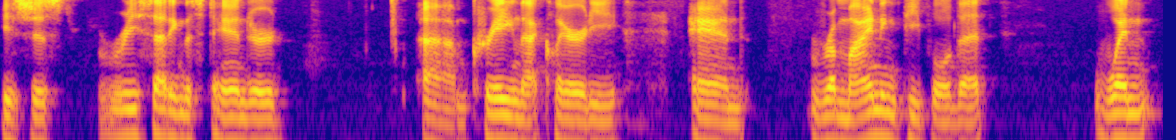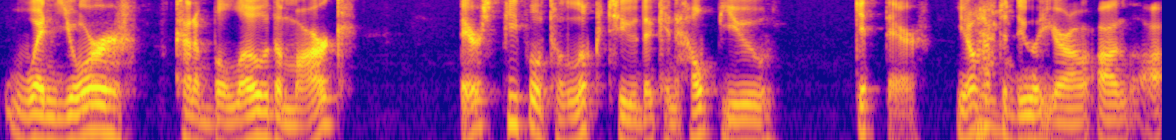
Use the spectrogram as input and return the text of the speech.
is just resetting the standard, um, creating that clarity, and reminding people that when when you're kind of below the mark, there's people to look to that can help you get there. You don't have to do it your own, on, on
